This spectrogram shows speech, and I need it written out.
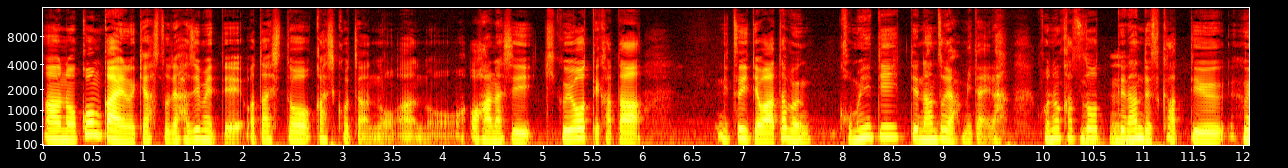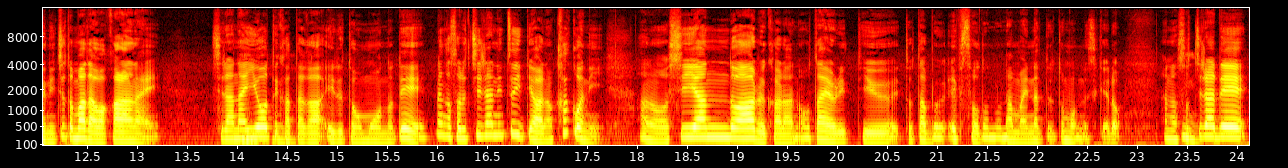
あの今回のキャストで初めて私とかしこちゃんのあのお話聞くよって方については多分コミュニティって何ぞやみたいな この活動って何ですかっていうふうにちょっとまだわからない知らないよって方がいると思うので、なんかそちらについてはあの過去にあの C&R からのお便りっていう、えっと、多分エピソードの名前になってると思うんですけどあのそちらで、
